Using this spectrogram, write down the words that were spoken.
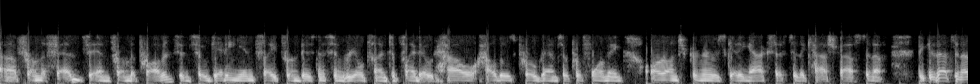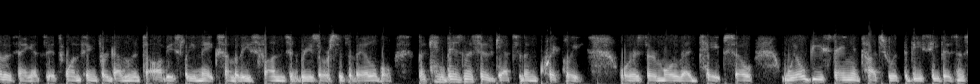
uh, from the feds and from the province. And so getting insight from business in real time to find out how, how those programs are performing. Are entrepreneurs getting access to the cash fast enough? Because that's another thing. It's, it's one thing for government to obviously make some of these funds and resources available, but can businesses get to them quickly or is there more red tape? So we'll be staying in touch with the BC business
